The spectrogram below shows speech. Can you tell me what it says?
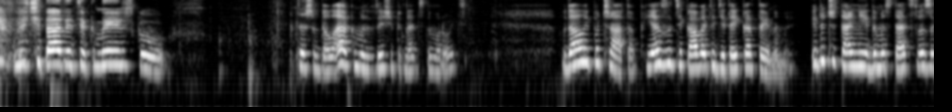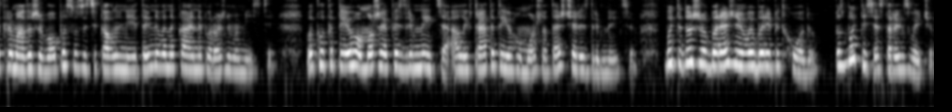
прочитати цю книжку. Це ще в далекому 2015 році. Вдалий початок. Як зацікавити дітей картинами. І до читання, і до мистецтва, зокрема до живопису, зацікавлення дітей не виникає на порожньому місці. Викликати його може якась дрібниця, але й втратити його можна теж через дрібницю. Будьте дуже обережні у виборі підходу. Позбудьтеся старих звичок.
